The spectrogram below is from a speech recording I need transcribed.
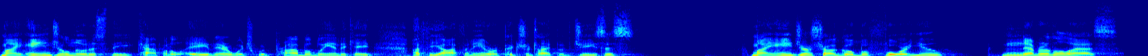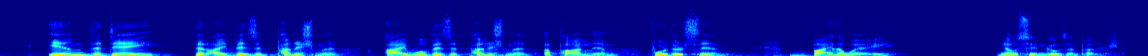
my angel, notice the capital A there, which would probably indicate a theophany or a picture type of Jesus. My angel shall go before you. Nevertheless, in the day that I visit punishment, I will visit punishment upon them for their sin. By the way, no sin goes unpunished.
